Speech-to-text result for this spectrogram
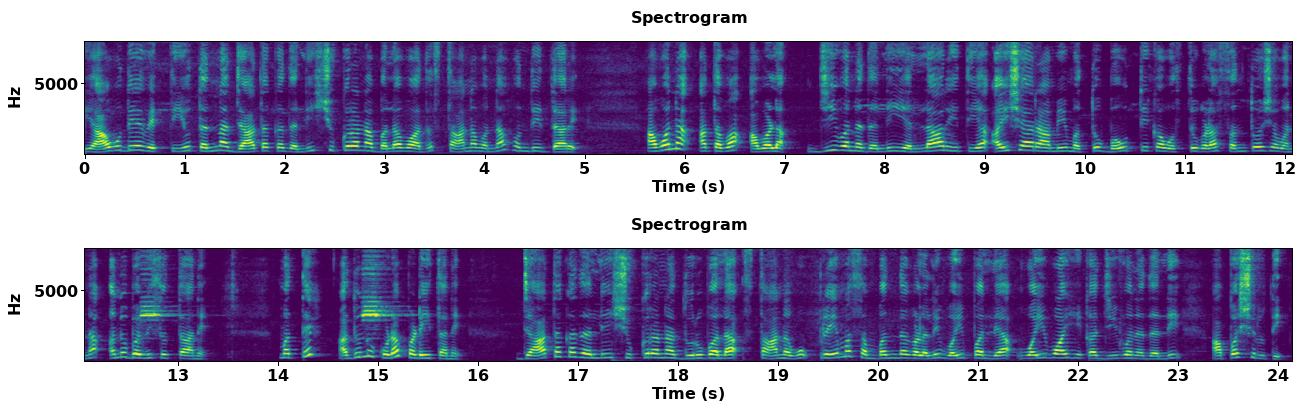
ಯಾವುದೇ ವ್ಯಕ್ತಿಯು ತನ್ನ ಜಾತಕದಲ್ಲಿ ಶುಕ್ರನ ಬಲವಾದ ಸ್ಥಾನವನ್ನು ಹೊಂದಿದ್ದಾರೆ. ಅವನ ಅಥವಾ ಅವಳ ಜೀವನದಲ್ಲಿ ಎಲ್ಲ ರೀತಿಯ ಐಷಾರಾಮಿ ಮತ್ತು ಭೌತಿಕ ವಸ್ತುಗಳ ಸಂತೋಷವನ್ನು ಅನುಭವಿಸುತ್ತಾನೆ. ಮತ್ತು ಅದನ್ನು ಕೂಡ ಪಡೆಯುತ್ತಾನೆ. ಜಾತಕದಲ್ಲಿ ಶುಕ್ರನ ದುರ್ಬಲ ಸ್ಥಾನವು ಪ್ರೇಮ ಸಂಬಂಧಗಳಲ್ಲಿ ವೈಫಲ್ಯ, ವೈವಾಹಿಕ ಜೀವನದಲ್ಲಿ ಅಪಶ್ರುತಿ.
